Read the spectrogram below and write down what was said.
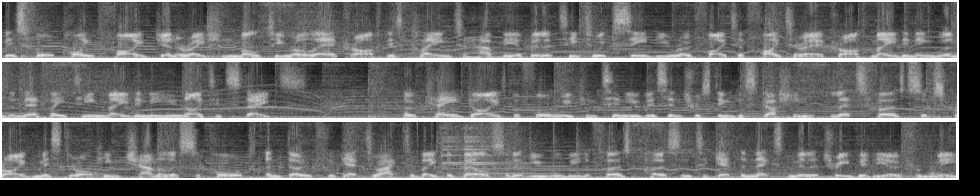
This 4.5 generation multi-role aircraft is claimed to have the ability to exceed Eurofighter fighter aircraft made in England and F-18 made in the United States. Okay guys before we continue this interesting discussion, let's first subscribe Mr. Oking channel as support, and don't forget to activate the bell so that you will be the first person to get the next military video from me.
